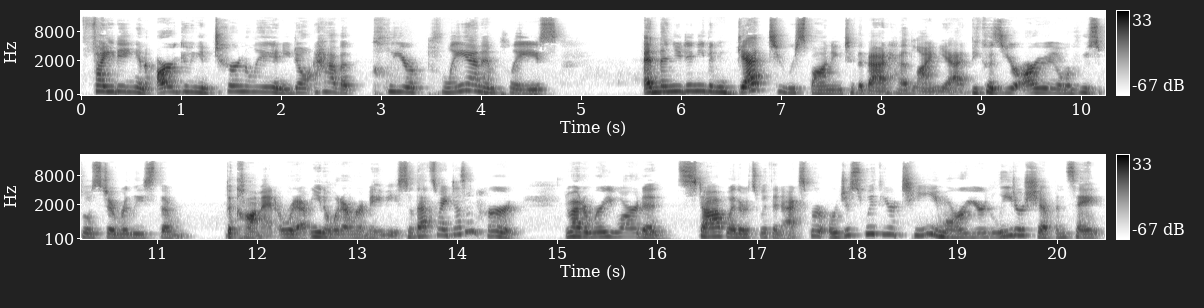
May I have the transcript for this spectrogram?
fighting and arguing internally and you don't have a clear plan in place. and then you didn't even get to responding to the bad headline yet because you're arguing over who's supposed to release the the comment or whatever, you know, whatever it may be. So that's why it doesn't hurt no matter where you are to stop whether it's with an expert or just with your team or your leadership and say,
